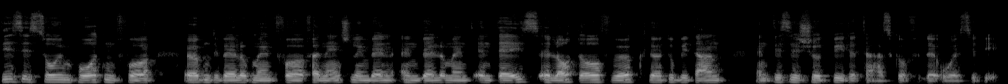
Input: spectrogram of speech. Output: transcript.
This is so important for urban development, for financial development, and there is a lot of work to be done, and this is, should be the task of the OECD.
